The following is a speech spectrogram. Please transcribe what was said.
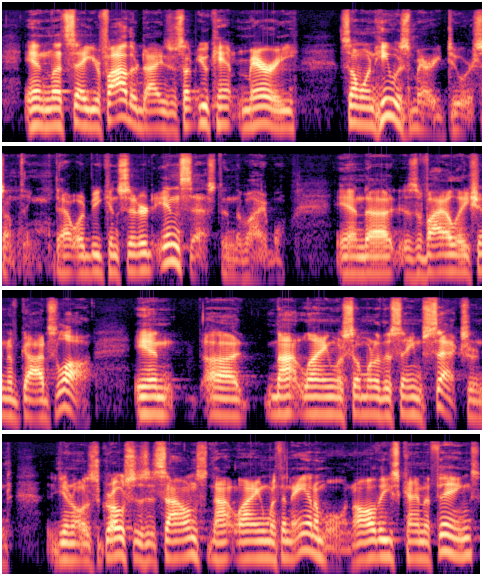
and let's say your father dies or something, you can't marry someone he was married to or something. That would be considered incest in the Bible and uh, is a violation of God's law. And uh, not lying with someone of the same sex, or you know, as gross as it sounds, not lying with an animal, and all these kind of things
